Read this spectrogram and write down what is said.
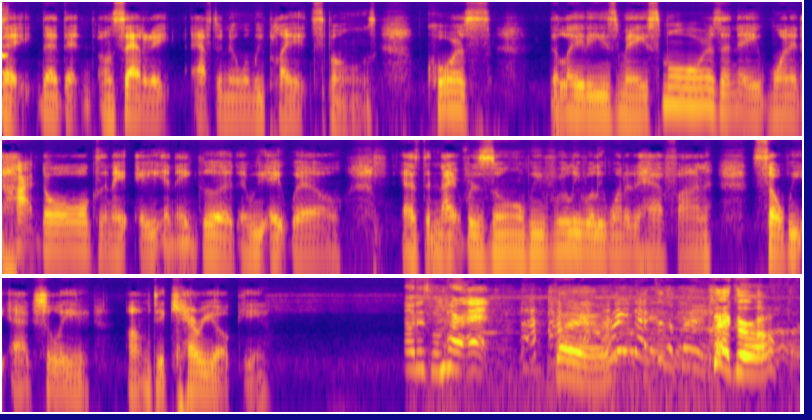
that that that on Saturday afternoon when we played spoons. Of course, the ladies made s'mores and they wanted hot dogs and they ate and they good and we ate well. As the night resumed, we really, really wanted to have fun. So we actually um, did karaoke. Know this from her act. Go ahead. Bring that to the bank. Go ahead, girl.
